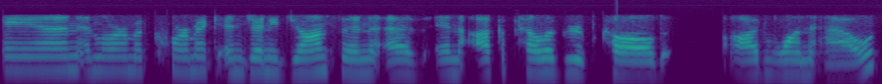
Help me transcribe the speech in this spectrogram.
Anne and Laura McCormick and Jenny Johnson as an a cappella group called Odd One Out.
